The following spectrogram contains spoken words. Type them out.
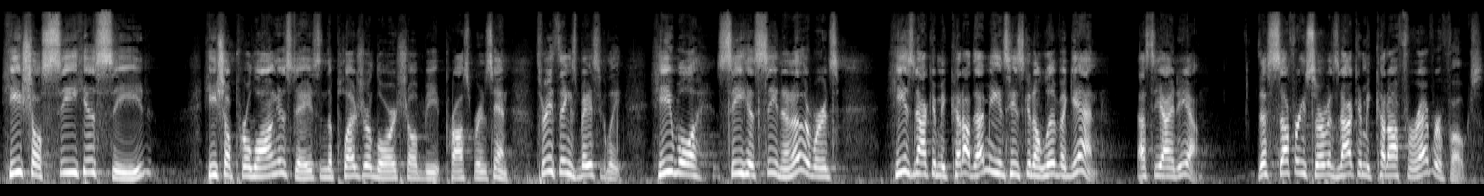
He shall see his seed, he shall prolong his days, and the pleasure of the Lord shall be prosper in his hand. Three things basically he will see his seed. In other words, he's not going to be cut off. That means he's going to live again. That's the idea. This suffering servant is not going to be cut off forever, folks.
